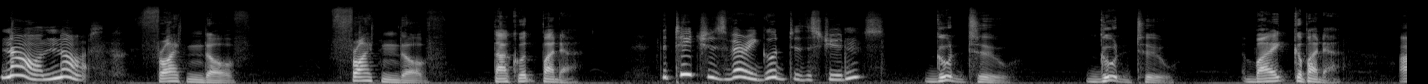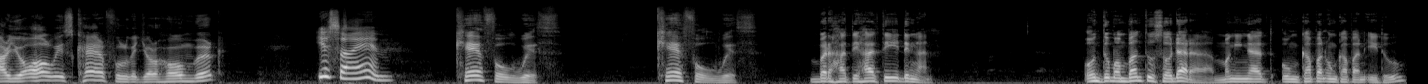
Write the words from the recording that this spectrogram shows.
No, I'm not. Frightened of. Frightened of. Takut pada. The teacher's very good to the students. Good to. Good to. Baik kepada. Are you always careful with your homework? Yes, I am. Careful with. Careful with. Berhati-hati dengan. Untuk membantu saudara mengingat ungkapan-ungkapan itu,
